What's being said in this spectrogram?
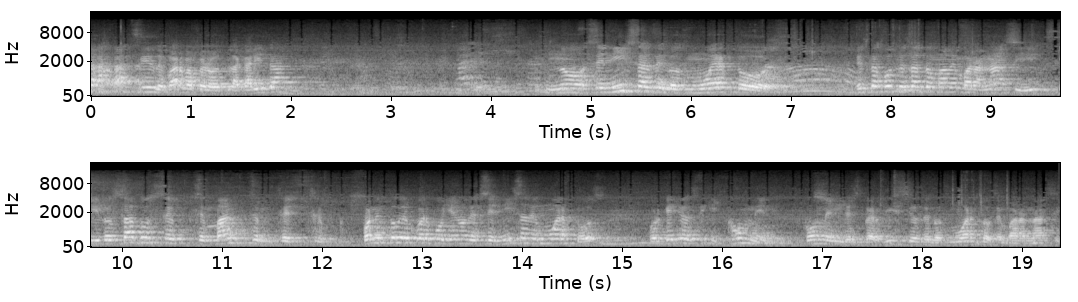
sí, de barba, pero la carita. No, cenizas de los muertos. Esta foto está tomada en Varanasi y los sadhus se, se, ponen todo el cuerpo lleno de ceniza de muertos porque ellos y comen, comen desperdicios de los muertos en Varanasi.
